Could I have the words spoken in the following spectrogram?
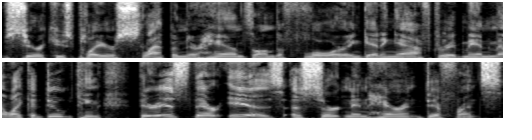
Syracuse players slapping their hands on the floor and getting after it, man, man, like a Duke team. There is there is a certain inherent difference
